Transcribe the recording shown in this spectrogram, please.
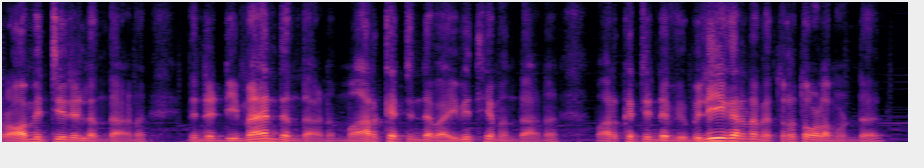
റോ മെറ്റീരിയൽ എന്താണ്? ഇതിന്റെ ഡിമാൻഡ് എന്താണ്? മാർക്കറ്റിന്റെ വൈവിധ്യം എന്താണ്? മാർക്കറ്റിന്റെ വിപുലീകരണം എത്രത്തോളമുണ്ട്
